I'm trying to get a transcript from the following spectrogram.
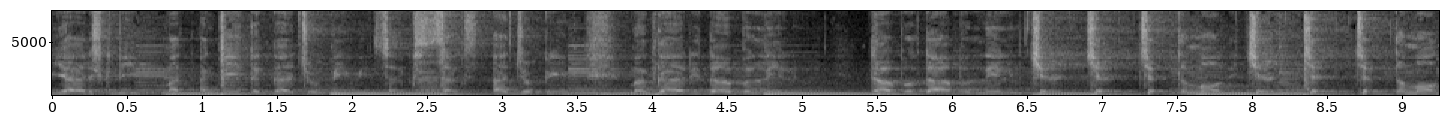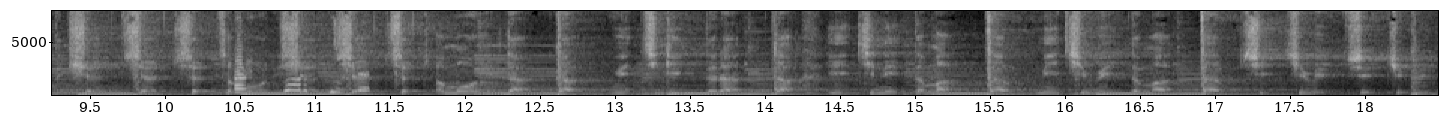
Kebi Mat anggi tengah biwi Saks saks ajo biwi Magari double lili Double double lili Cer cer cer tamoli Cer cer cer tamoli Shet shet shet tamoli Shet shet shet amoli Da da Wichi gi da da da. Ichi ni tamadam Michi wi tamadam Shichi wi shichi wi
